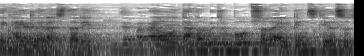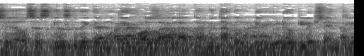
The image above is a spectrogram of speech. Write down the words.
ଦେଖାଇଥିଲେ ରାସ୍ତାରେ ଆଉ ତାଙ୍କର ଭିତରେ ବହୁତ ସାରା ଆକ୍ଟିଂ ସ୍କିଲ୍ସ ଅଛି ଆଉ ସେ ସ୍କିଲ୍ସକୁ ଦେଖିକି ମୋତେ ବି ଭଲ ଲାଗିଲା ତ ମୁଇଁ ତାଙ୍କର ଗୋଟେ ଭିଡ଼ିଓ କ୍ଲିପ୍ ସେଣ୍ଡିଥିଲି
